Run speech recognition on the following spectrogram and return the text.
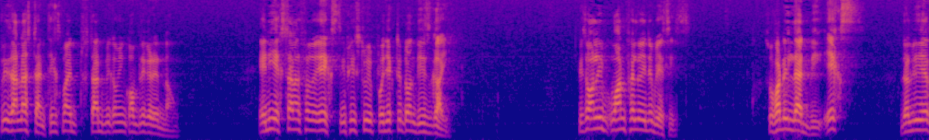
Please understand things might start becoming complicated now. Any external fellow x if is to be projected on this guy, is only one fellow in a basis. So, what will that be? x there will be a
